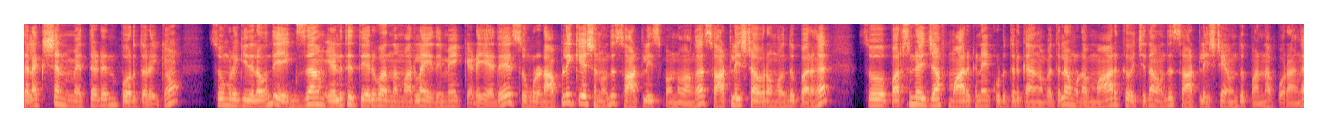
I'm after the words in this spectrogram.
செலெக்ஷன் மெத்தடுன்னு பொறுத்த வரைக்கும் ஸோ உங்களுக்கு இதில் வந்து எக்ஸாம் எழுத்து தேர்வு அந்த மாதிரிலாம் எதுவுமே கிடையாது. ஸோ உங்களோட அப்ளிகேஷன் வந்து ஷார்ட் லிஸ்ட் பண்ணுவாங்க. ஷார்ட் லிஸ்ட் ஆகிறவங்க வந்து பாருங்கள் ஸோ பர்சன்டேஜ் ஆஃப் மார்க்னே கொடுத்துருக்காங்க பற்றில அவங்களோட மார்க்கை வச்சு தான் வந்து ஷார்ட் லிஸ்ட்டே வந்து பண்ண போகிறாங்க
